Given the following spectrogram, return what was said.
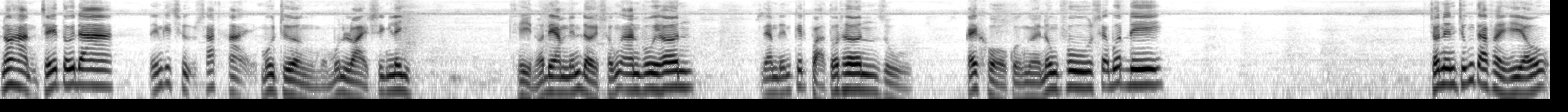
Nó hạn chế tối đa đến cái sự sát hại môi trường và muôn loài sinh linh, thì nó đem đến đời sống an vui hơn đem đến kết quả tốt hơn, dù cái khổ của người nông phu sẽ bớt đi. Cho nên chúng ta phải hiểu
